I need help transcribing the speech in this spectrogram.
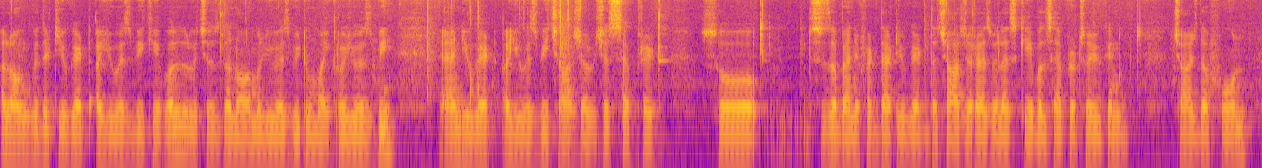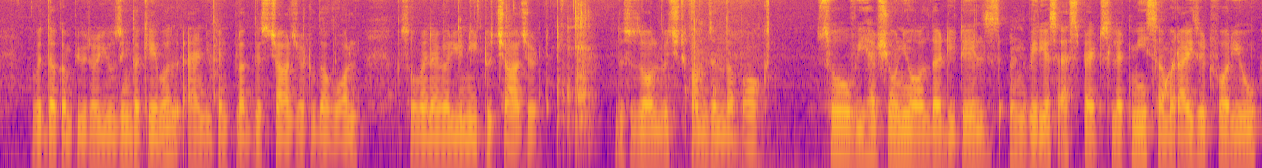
along with it you get a USB cable which is the normal USB to micro USB and you get a USB charger which is separate. So this is the benefit that you get the charger as well as cable separate. So you can charge the phone with the computer using the cable and you can plug this charger to the wall so whenever you need to charge it. This is all which comes in the box so we have shown you all the details and various aspects. Let me summarize it for you.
